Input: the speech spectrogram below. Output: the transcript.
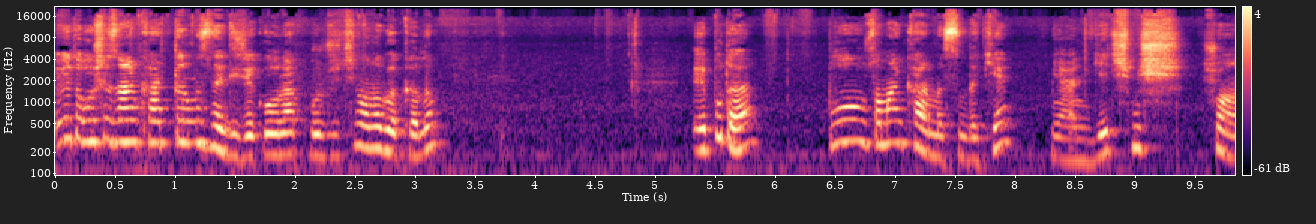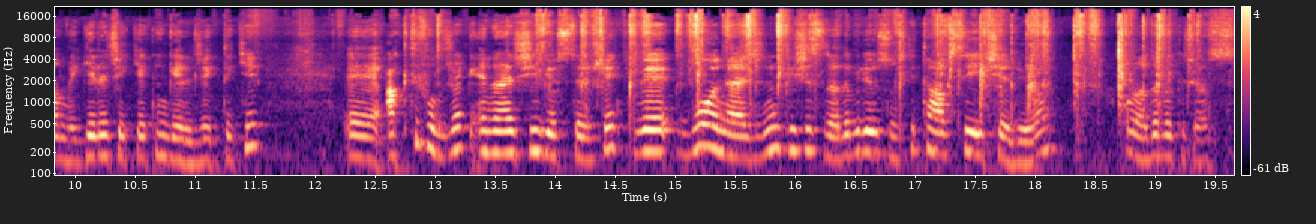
Evet o şazan kartlarımız ne diyecek Oğlak Burcu için ona bakalım. E, bu da bu zaman karmasındaki yani geçmiş şu anda gelecek yakın gelecekteki e, aktif olacak enerjiyi gösterecek ve bu enerjinin peşi sırada biliyorsunuz ki tavsiye içeriyor. Ona da bakacağız.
